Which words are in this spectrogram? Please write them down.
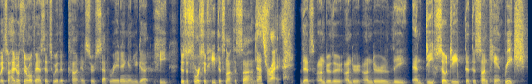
Wait, so hydrothermal vents, that's where the continents are separating and you got heat. There's a source of heat that's not the sun. That's right. That's under the under under the and deep so deep that the sun can't reach.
